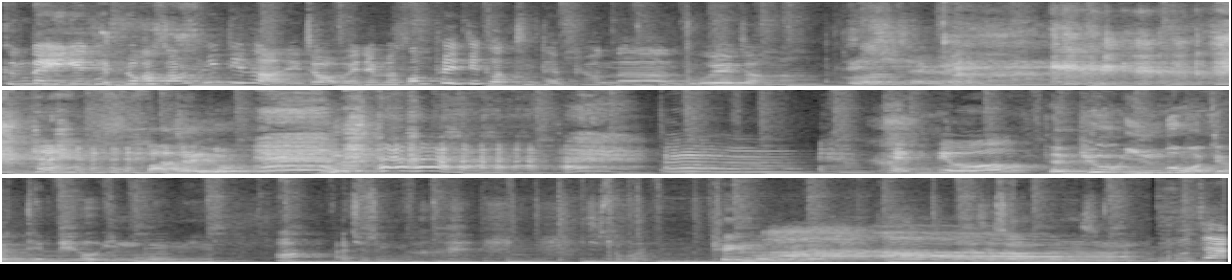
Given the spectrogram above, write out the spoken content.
근데 이게 대표가 썬PD는 아니죠? 왜냐면 썬PD 같은 대표는 노예잖아. 그렇지. 그건 제외. 맞아요? 대표? 대표 인봉 어때요? 대표 인봉이에요. 어? 아 죄송해요. 죄송합니다. 표인봉이래요? 아, 아. 죄송합니다. 죄송합니다. 부장?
